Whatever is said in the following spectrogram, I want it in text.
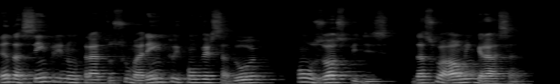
anda sempre num trato sumarento e conversador com os hóspedes da sua alma em graça.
